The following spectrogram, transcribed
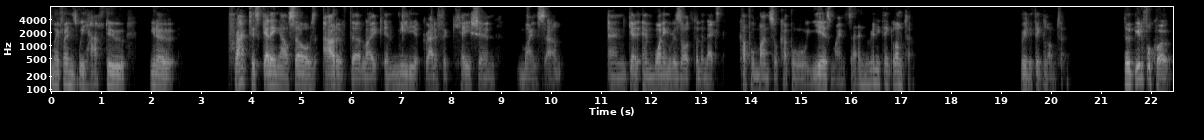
My friends, we have to, you know, practice getting ourselves out of the like immediate gratification mindset and get and wanting results for the next couple months or couple years mindset and really think long term. Really think long term. So, beautiful quote.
